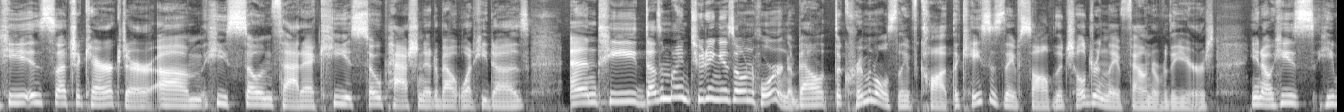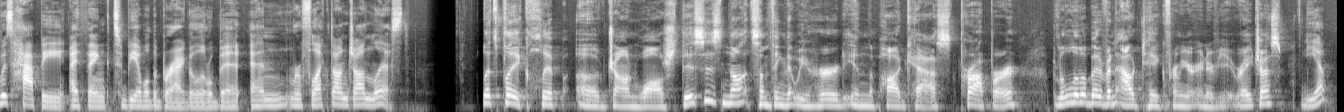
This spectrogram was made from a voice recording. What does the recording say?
He is such a character. Um, he's so emphatic. He is so passionate about what he does. And he doesn't mind tooting his own horn about the criminals they've caught, the cases they've solved, the children they've found over the years. You know, he's he was happy, I think, to be able to brag a little bit and reflect on John List. Let's play a clip of John Walsh. This is not something that we heard in the podcast proper, but a little bit of an outtake from your interview, right, Jess? Yep.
